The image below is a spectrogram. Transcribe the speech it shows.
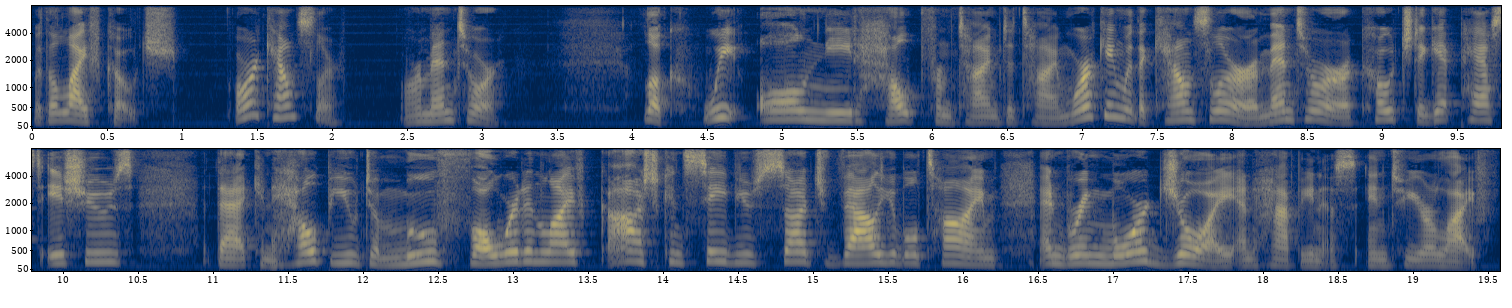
with a life coach or a counselor or a mentor. Look, we all need help from time to time. Working with a counselor or a mentor or a coach to get past issues that can help you to move forward in life, gosh, can save you such valuable time and bring more joy and happiness into your life.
